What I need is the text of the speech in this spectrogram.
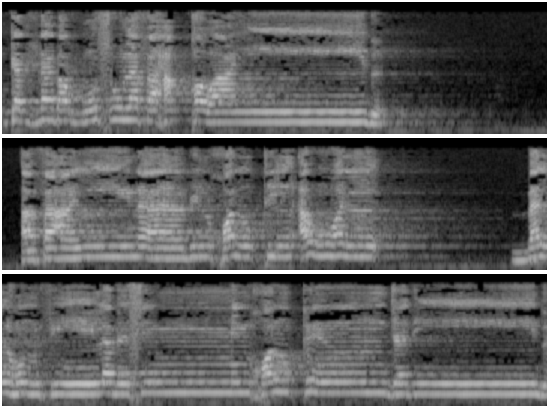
كذب الرسل فحق وعيد. أفعينا بالخلق الأول؟ بل هم في لبس من خلق جديد.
